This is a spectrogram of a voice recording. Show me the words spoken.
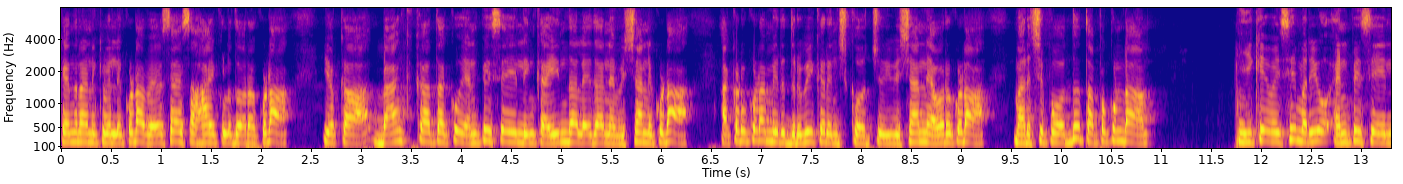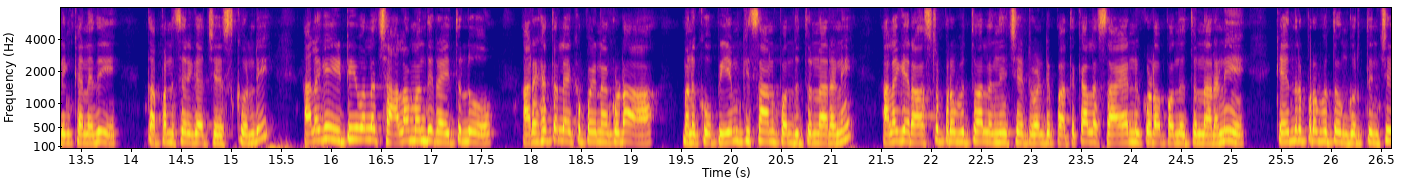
కేంద్రానికి వెళ్ళి కూడా వ్యవసాయ సహాయకుల ద్వారా కూడా ఈ యొక్క బ్యాంక్ ఖాతాకు ఎన్పిసిఐ లింక్ అయిందా లేదా అనే విషయాన్ని కూడా అక్కడ కూడా మీరు ధృవీకరించుకోవచ్చు. ఈ విషయాన్ని ఎవరు కూడా మర్చిపోవద్దు. తప్పకుండా ఈకేవైసీ మరియు ఎన్పిసిఐ లింక్ అనేది తప్పనిసరిగా చేసుకోండి. అలాగే ఇటీవల చాలామంది రైతులు అర్హత లేకపోయినా కూడా మనకు పిఎం కిసాన్ పొందుతున్నారని అలాగే రాష్ట్ర ప్రభుత్వాలు అందించేటువంటి పథకాల సాయాన్ని కూడా పొందుతున్నారని కేంద్ర ప్రభుత్వం గుర్తించి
